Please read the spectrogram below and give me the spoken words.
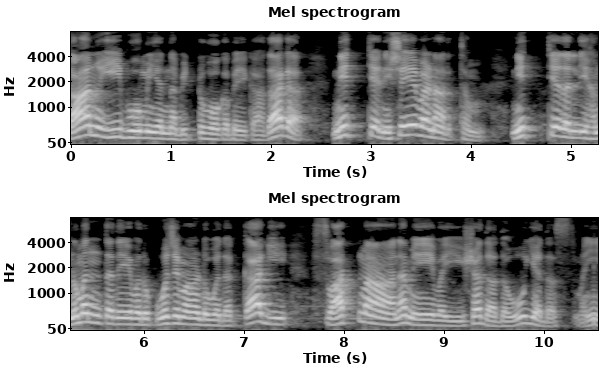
ತಾನು ಈ ಭೂಮಿಯನ್ನ ಬಿಟ್ಟು ಹೋಗಬೇಕಾದಾಗ ನಿತ್ಯ ನಿಷೇವಣಾರ್ಥಂ ನಿತ್ಯದಲ್ಲಿ ಹನುಮಂತ ದೇವರು ಪೂಜೆ ಮಾಡುವುದಕ್ಕಾಗಿ ಸ್ವಾತ್ಮಾನಮೇವೈಷ ದದೌ ಯದಸ್ಮೈ.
